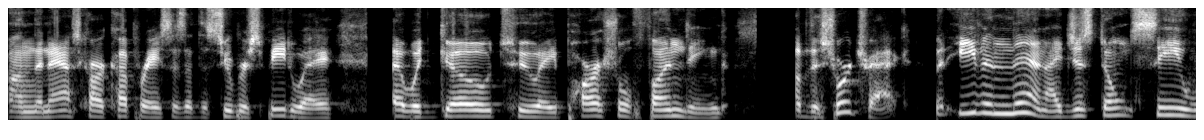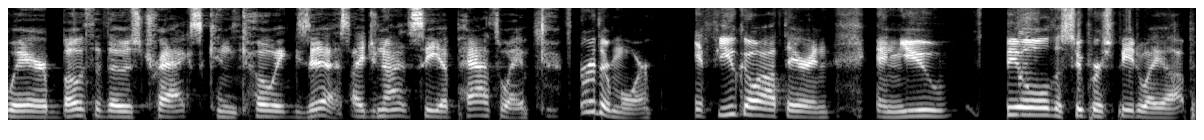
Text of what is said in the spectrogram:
on the NASCAR Cup races at the Super Speedway that would go to a partial funding of the short track. But even then, I just don't see where both of those tracks can coexist. I do not see a pathway. Furthermore, if you go out there and and you fill the super speedway up,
